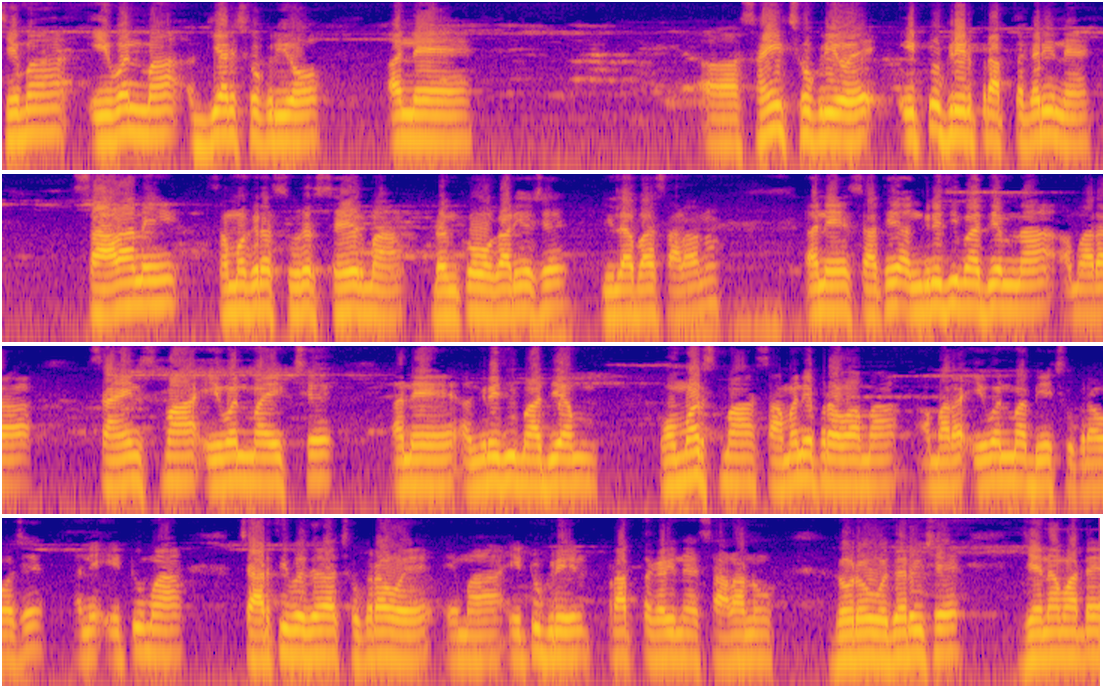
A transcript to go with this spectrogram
જેમાં એ વનમાં અગિયાર છોકરીઓ અને સાહીઠ છોકરીઓએ એ ટુ ગ્રેડ પ્રાપ્ત કરીને શાળાને સમગ્ર સુરત શહેરમાં ડંકો વગાડ્યો છે, લીલાબા શાળાનો અને સાથે અંગ્રેજી માધ્યમના અમારા સાયન્સમાં એ વનમાં એક છે અને અંગ્રેજી માધ્યમ, કોમર્સમાં, સામાન્ય પ્રવાહમાં અમારા એ વનમાં બે છોકરાઓ છે અને એ ટુમાં ચારથી બધા છોકરાઓએ એમાં એ ટુ ગ્રેડ પ્રાપ્ત કરીને શાળાનું ગૌરવ વધાર્યું છે. જેના માટે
